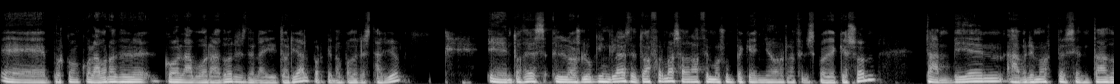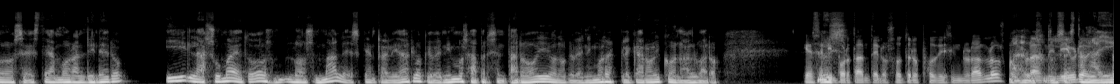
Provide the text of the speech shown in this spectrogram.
eh, pues con colaboradores de la editorial, porque no podré estar yo. Entonces, los Looking Glass, de todas formas, ahora hacemos un pequeño refresco de qué son. También habremos presentado este amor al dinero, y la suma de todos los males, que en realidad es lo que venimos a presentar hoy o lo que venimos a explicar hoy con Álvaro. Que es el importante, los otros podéis ignorarlos, comprar mi libro. ahí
